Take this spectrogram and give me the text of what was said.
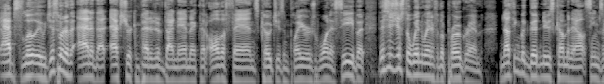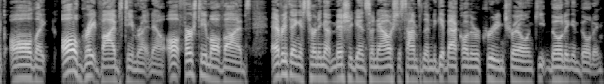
Absolutely. We just would have added that extra competitive dynamic that all the fans, coaches, and players want to see. But this is just a win-win for the program. Nothing but good news coming out. Seems like all like all great vibes team right now. All first team, all vibes. Everything is turning up Michigan. So now it's just time for them to get back on the recruiting trail and keep building and building.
